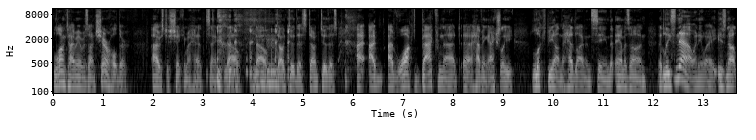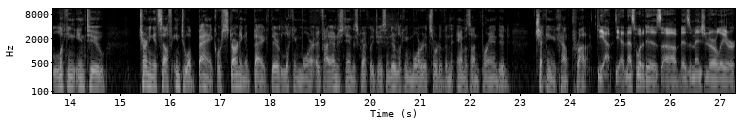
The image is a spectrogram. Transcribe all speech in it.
longtime Amazon shareholder, I was just shaking my head, saying, "No, no, don't do this, don't do this." I, I've I've walked back from that, uh, having actually looked beyond the headline and seeing that Amazon, at least now anyway, is not looking into turning itself into a bank or starting a bank. They're looking more, if I understand this correctly, Jason, they're looking more at sort of an Amazon branded checking account product. Yeah, yeah, and that's what it is. Uh, as I mentioned earlier,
